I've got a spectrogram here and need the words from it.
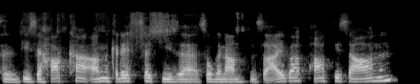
äh, diese Hackerangriffe dieser sogenannten Cyberpartisanen.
